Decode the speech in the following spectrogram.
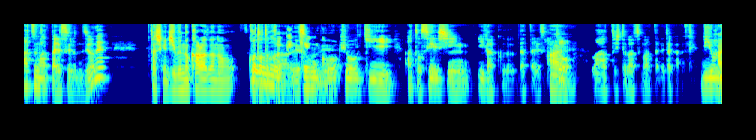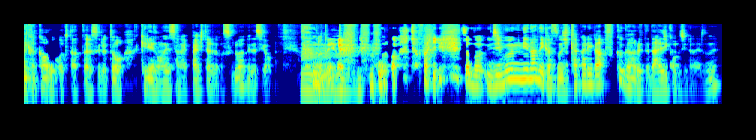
集まったりするんですよね。確かに自分の体のこととかですね。健康、病気、あと精神医学だったりすると、はい、わーっと人が集まったりとか、美容に関わることだったりすると、はい、綺麗なお姉さんがいっぱい来たりとかするわけですよ。なので、やっぱり、その自分に何かその引っかかりが、服があるって大事かもしれないですね。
